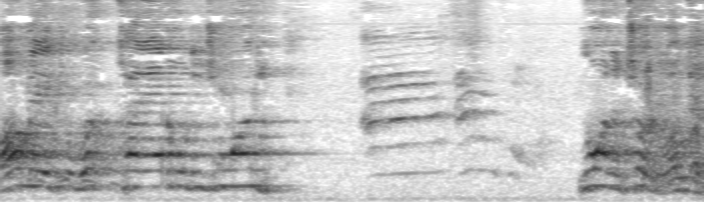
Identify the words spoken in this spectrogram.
I'll make, what kind of animal did you want? You want a turtle, okay.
